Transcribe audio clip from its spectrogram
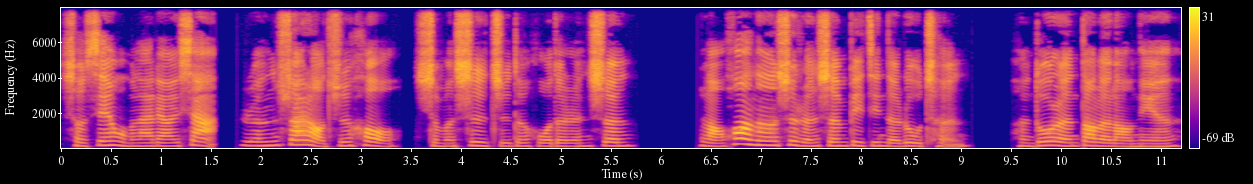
首先，我们来聊一下人衰老之后。什么是值得活的人生？老化呢，是人生必经的路程。很多人到了老年，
